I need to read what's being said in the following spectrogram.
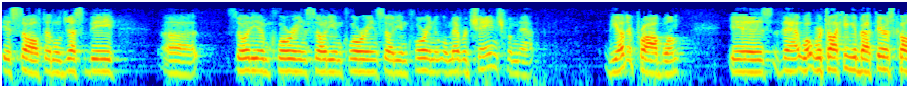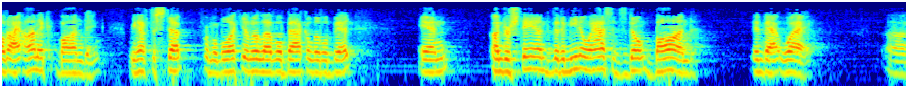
is salt. It'll just be uh, sodium, chlorine, sodium, chlorine, sodium, chlorine. It will never change from that. The other problem is that what we're talking about there is called ionic bonding. We have to step from a molecular level back a little bit and understand that amino acids don't bond in that way. Uh,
